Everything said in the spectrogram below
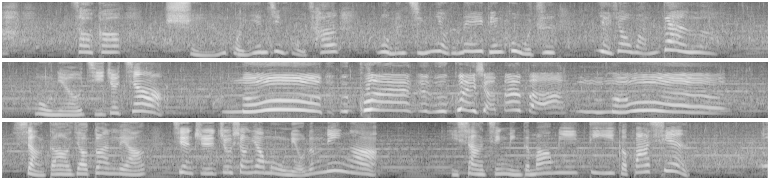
啊，糟糕！水如果淹进谷仓，我们仅有的那一点谷子也要完蛋了。”母牛急着叫：“母，快，快想办法！哞！”想到要断粮，简直就像要母牛的命啊！一向精明的猫咪第一个发现：“喵，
